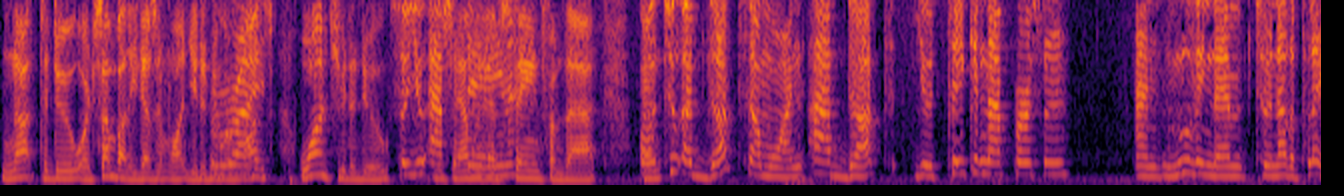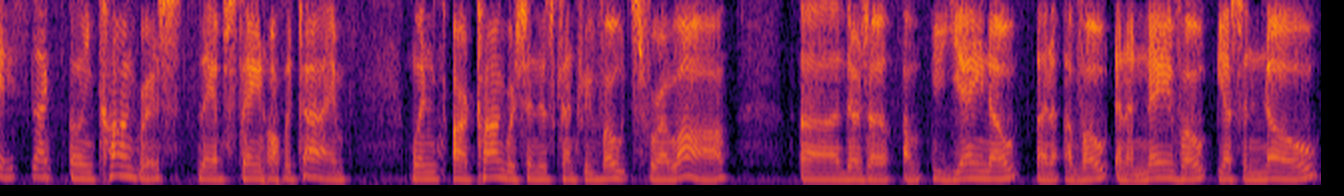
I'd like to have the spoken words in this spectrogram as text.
not to do, or somebody doesn't want you to do, or Right. wants want you to do. So you say, I'm going abstain. abstain from that. or And- to abduct someone, abduct, you're taking that person and moving them to another place. Like, Well, in Congress, they abstain all the time. When our Congress in this country votes for a law, uh, there's a, a yay note, and a, a vote, and a nay vote, yes and no.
